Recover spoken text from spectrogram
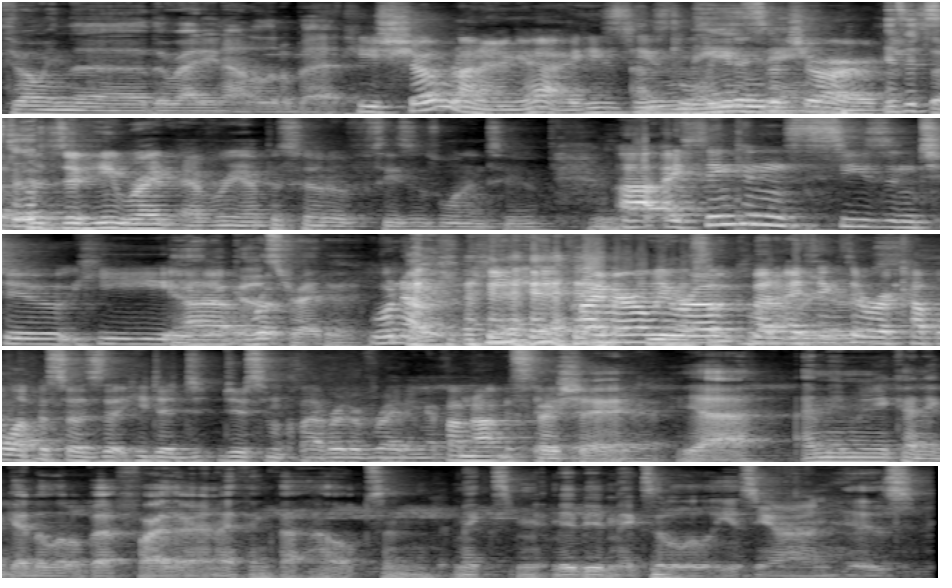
throwing the, the writing out a little bit. he's show running. Yeah, he's he's leading the Amazing. charge. Is it so- still- Did he write every episode of seasons one and two? Uh, I think in season two he He's uh, a wrote- ghostwriter. Well, no, he, he primarily He wrote, but I think there were a couple episodes that he did do some collaborative writing, if I'm not mistaken. For mistaken. sure. Yeah. Yeah. I mean, when you kind of get a little bit farther in, I think that helps and makes maybe it makes it a little easier on his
